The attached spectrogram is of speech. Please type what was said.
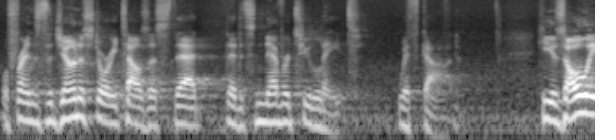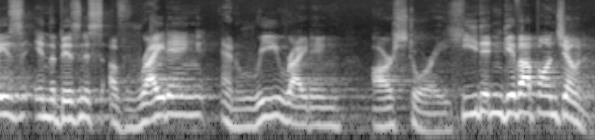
Well, friends, the Jonah story tells us that, that it's never too late with God. He is always in the business of writing and rewriting our story. He didn't give up on Jonah,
